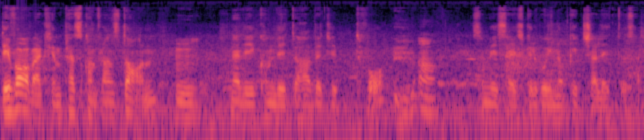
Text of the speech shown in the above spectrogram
Det var verkligen presskonferensdagen Mm. när vi kom dit och hade typ två som vi säger skulle gå in och pitcha lite. Så, här.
